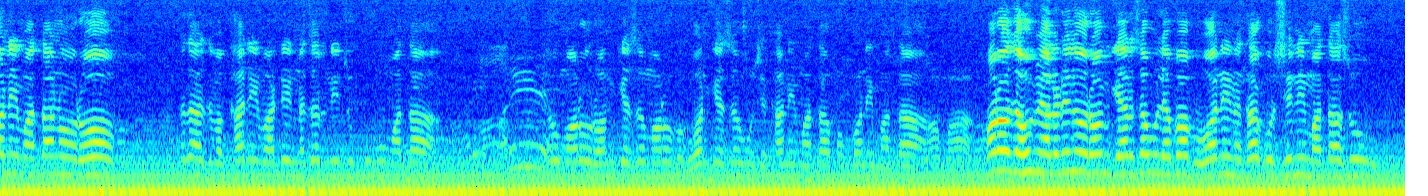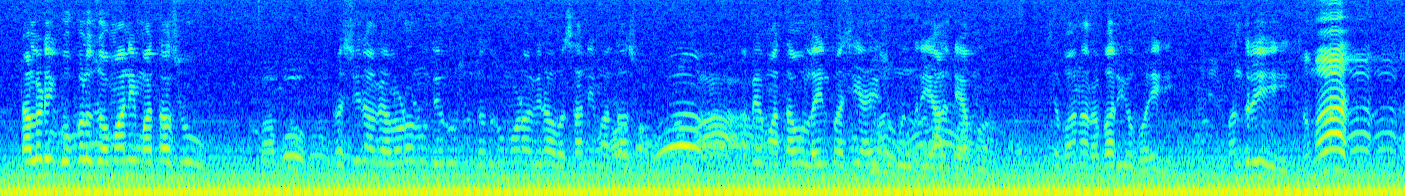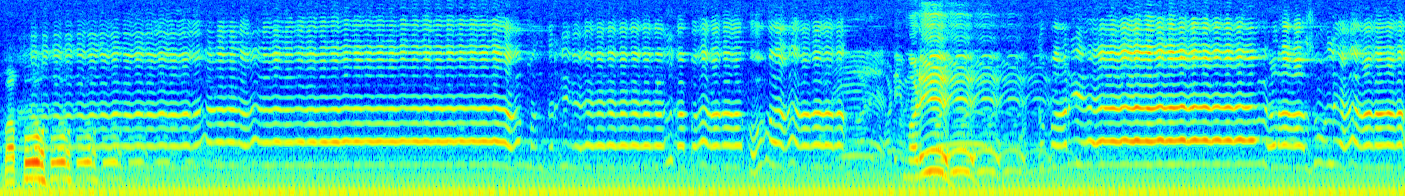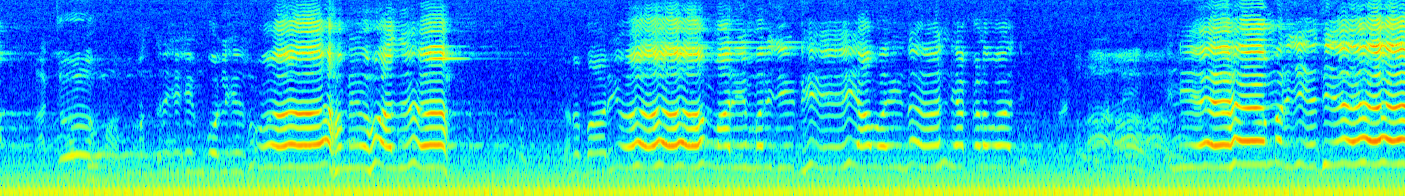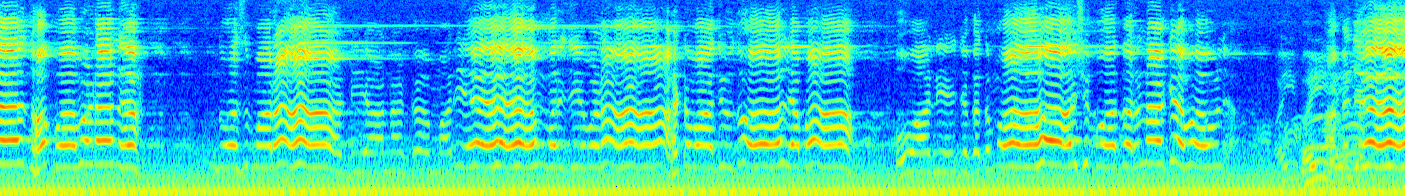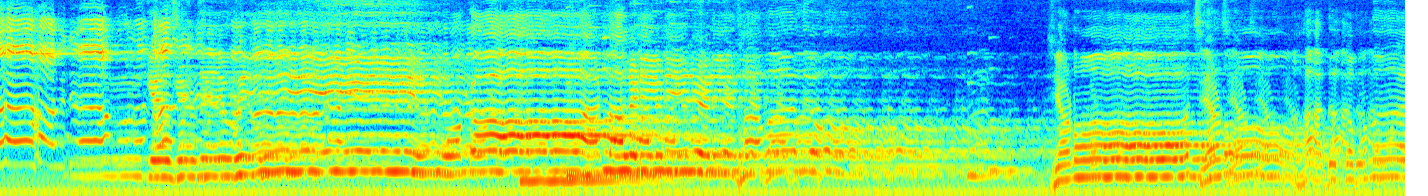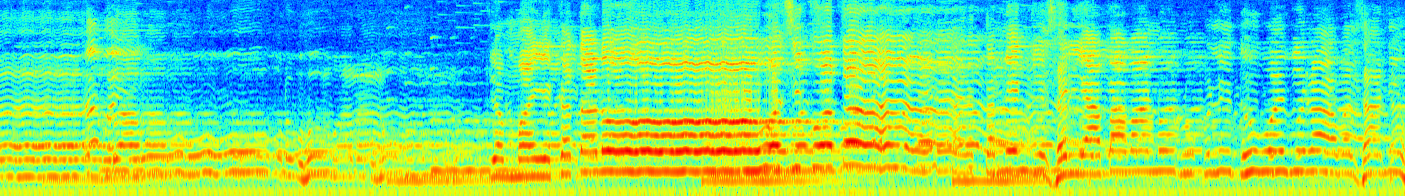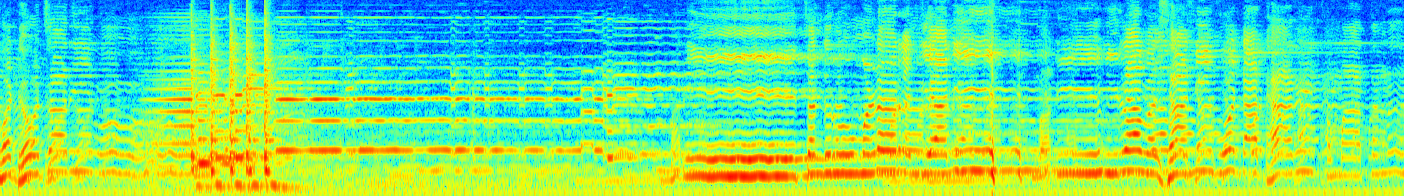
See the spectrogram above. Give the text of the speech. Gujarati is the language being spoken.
મકોની માતાનો રોપ કદાચ વખાની વાટી નજરની ચૂકું હું માતા. એવું મારો રોમ કે છે મારો ભગવાન કે છે હું શેખાની માતા મકોની માતા. મારો જહુ મેલડીનો રોમ ઘેર છે હું લેબા ભુવાની નથા ખુરશીની માતા છું ટાલડી ગોકળ જોમાની માતા છું. રસીના વેલોડોનું દેરું છું ચંદ્રુમોણા વીરા વસાની માતા છું. બે માતાઓ લઈને પાછી આવી છું મંત્રી હાલ ડેમ સભાના રબારીઓ ભાઈ મંત્રી. બાપુ મંત્રી લબા ભુવા મળી. તમારી વેળા શું લ્યા મંત્રી બોલી શું અમે હોજ? દરબારીઓ મારી મરજીથી આવે ને નીકળવા દે. એની મરજીથી ઝોપવડા ને દોસ્ત મારા ડિયાના કે મારી મરજી વણા હટવા દીધો લેબા ભુવાની જગતમાં જેણો જેણો હાથ તમને પ્રભુ મારા. જમાય કતાડો સિકોતર તમે કેસરિયા બાવાનું રૂપ લીધું હોય વીરા વસાની વઢો ચારી મારી ચંદ્રુમણ રંજ્યાની મારી વીરા વસાની મોટા ઠારી કમાતન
